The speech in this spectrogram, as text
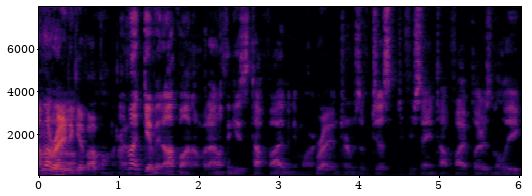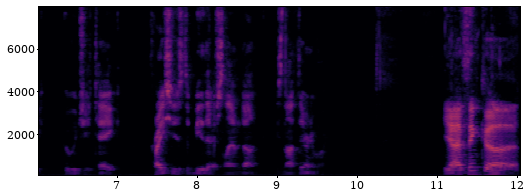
I'm not ready to give up on the guy. I'm not giving up on him, but I don't think he's top five anymore. Right. In terms of just if you're saying top five players in the league, who would you take? Price used to be there, slam dunk. He's not there anymore. Yeah, I think uh,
